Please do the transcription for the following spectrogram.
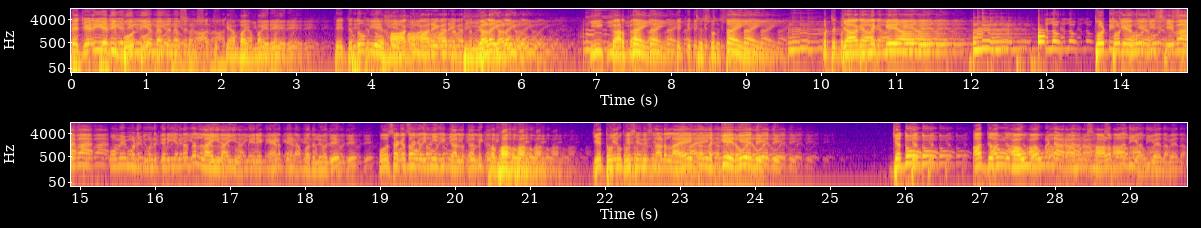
ਤੇ ਜਿਹੜੀ ਇਹਦੀ ਬੋਲੀ ਹੈ ਮੈਂ ਤੈਨੂੰ ਸੁਣਾ ਚੁੱਕਿਆ ਭਾਈ ਮੇਰੇ ਤੇ ਜਦੋਂ ਵੀ ਇਹ ਹਾਕ ਮਾਰੇਗਾ ਤਾਂ ਧੀ ਵਾਲਾ ਹੀ ਹੋਊਗਾ ਕੀ ਕਰਦਾ ਹੀ ਤੇ ਕਿੱਥੇ ਸੁੱਤਾ ਹੀ ਉੱਠ ਜਾਗ ਨਿੱਕੇ ਆਵੇ। ਚਲੋ ਤੁਹਾਡੀ ਜਿਹੋ ਜੀ ਸੇਵਾ ਉਵੇਂ ਮਨਜ਼ੂਰ ਕਰੀ ਜਾਂਦਾ ਤਾਂ ਲਾਈ ਰੱਖੋ ਮੇਰੇ ਕਹਿਣ ਤੇ ਨਾ ਬਦਲਿਓ ਜੇ। ਹੋ ਸਕਦਾ ਉਹ ਇੰਨੀ ਜੀ ਗੱਲ ਤੋਂ ਵੀ ਖਫਾ ਹੋ ਜੇ। ਜੇ ਤੁਹਾਨੂੰ ਕਿਸੇ ਨੇ ਲੜ ਲਾਇਆ ਤਾਂ ਲੱਗੇ ਰਹੋ ਇਹਦੇ ਜਦੋਂ ਆ ਜਦੋਂ ਆਊਗਾ ਭੰਡਾਰਾ ਹੁਣ ਸਾਲ ਬਾਅਦ ਹੀ ਆਊਗਾ ਇਹਦਾ।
